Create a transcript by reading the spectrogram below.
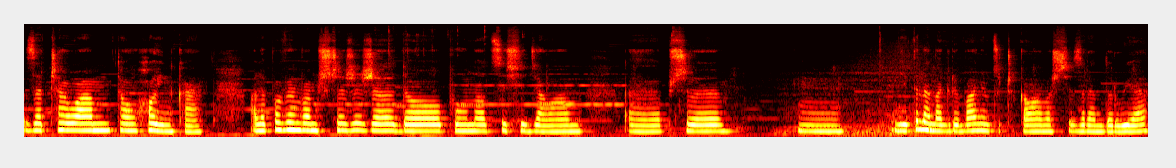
zaczęłam tą choinkę, ale powiem Wam szczerze, że do północy siedziałam e, przy mm, nie tyle nagrywaniu, co czekałam aż się zrenderuje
